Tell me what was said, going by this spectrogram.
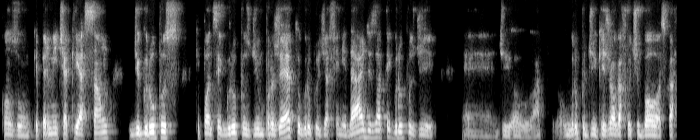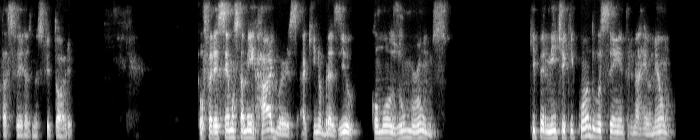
com o Zoom, que permite a criação de grupos que podem ser grupos de um projeto, grupos de afinidades, até grupos de é, de, o, a, o grupo de que joga futebol às quartas-feiras no escritório. Oferecemos também hardwares aqui no Brasil, como os Zoom Rooms, que permite que quando você entre na reunião,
